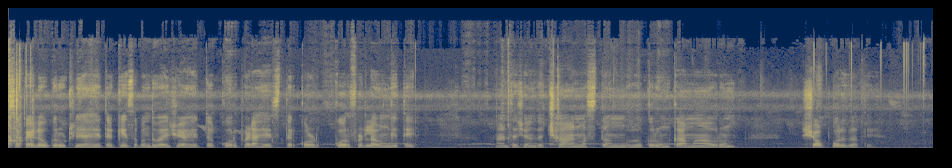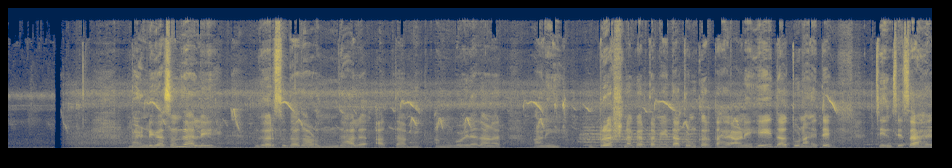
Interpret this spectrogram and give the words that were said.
तर सकाळी लवकर उठली आहे तर केस पण धुवायची आहेत तर कोरफड आहेच तर कोर कोरफड लावून घेते. आणि त्याच्यानंतर छान मस्त अंघोळ करून कामं आवरून शॉपवर जाते. भांडी घासून झाली. घरसुद्धा झाडून झालं. आता मी अंघोळीला जाणार आणि ब्रश न करता मी दातून करत आहे आणि हे दातून आहे ते चिंचेचं आहे.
